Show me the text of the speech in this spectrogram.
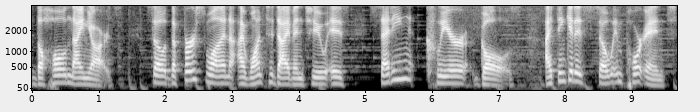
the whole nine yards. So, the first one I want to dive into is setting clear goals. I think it is so important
